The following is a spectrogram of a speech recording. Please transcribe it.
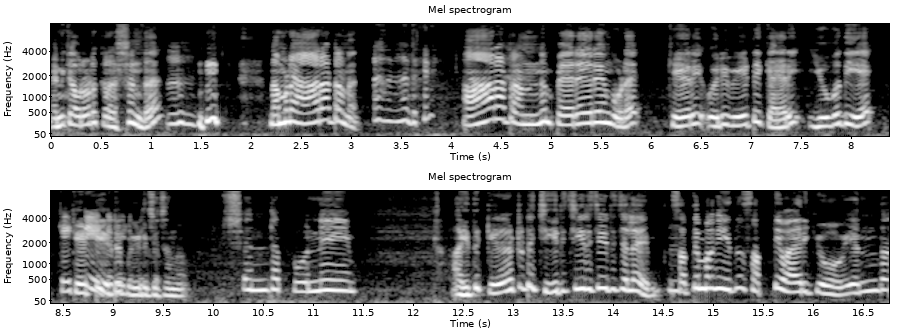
എനിക്ക് അവരോട് ക്രഷ് ഉണ്ട് നമ്മുടെ ആറാട്ടാണ്. ആറാട്ടണ്ണനും പെരേരയും കൂടെ കയറി ഒരു വീട്ടിൽ കയറി യുവതിയെ കെട്ടിയിട്ട് പീഡിപ്പിച്ചെന്ന് എന്റെ പൊന്നെ. ഇത് കേട്ടിട്ട് ചിരി ചിരി ചിരിച്ചല്ലേ സത്യം പറഞ്ഞ ഇത് സത്യമായിരിക്കുമോ എന്താ?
